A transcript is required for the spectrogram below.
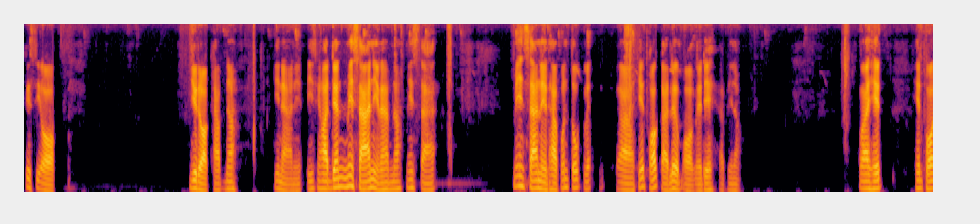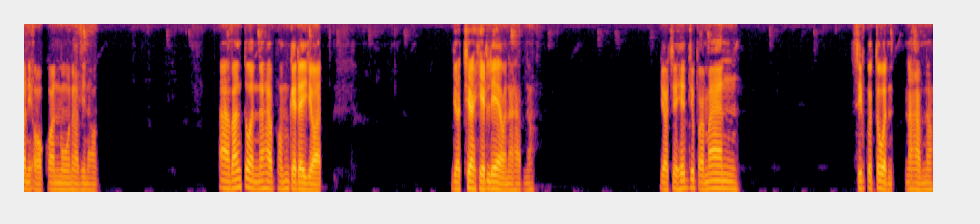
คือสิออก อยู่ดอกครับเนาะปีหน้านี่ปีฮอดเดือนเมษานี่นะครับเนาะเมษาเมษาเนี่ยถ้าฝนตกเลยอ่าเห็ดเพาะก็เริ่มออกเลยเด้ครับพี่น้องว่าเห็ดเห็ดเพาะนี่ออกก่อนมูนะครับพี่น้องอ่าบางต้นนะครับ ผมก็ได้หยอดหยอดเชื้อเห็ดแล้วนะครับเนาะหยอดเชื้อเห็ดอยู่ประมาณ สิบกว่าต้นนะครับเนาะ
